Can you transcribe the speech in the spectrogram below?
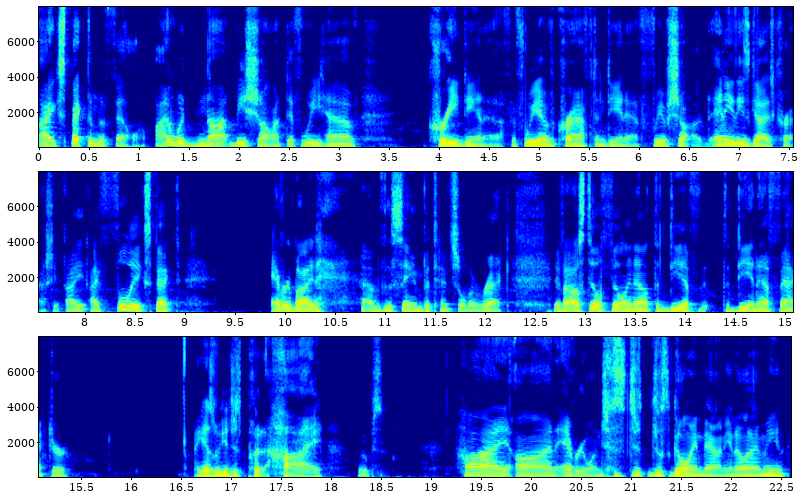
I expect them to fail. I would not be shocked if we have Creed DNF, if we have Crafton DNF, if we have shot any of these guys crashing. I, I fully expect everybody to have the same potential to wreck. If I was still filling out the DF the DNF factor, I guess we could just put it high. Oops. High on everyone, just just just going down. You know what I mean?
